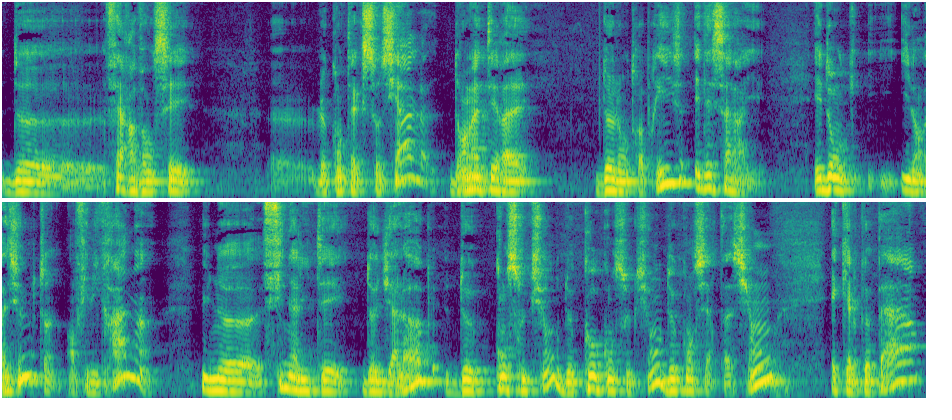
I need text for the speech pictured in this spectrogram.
de faire avancer euh, le contexte social dans l'intérêt de l'entreprise et des salariés. Et donc, il en résulte, en filigrane, une finalité de dialogue, de construction, de co-construction, de concertation, et quelque part,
